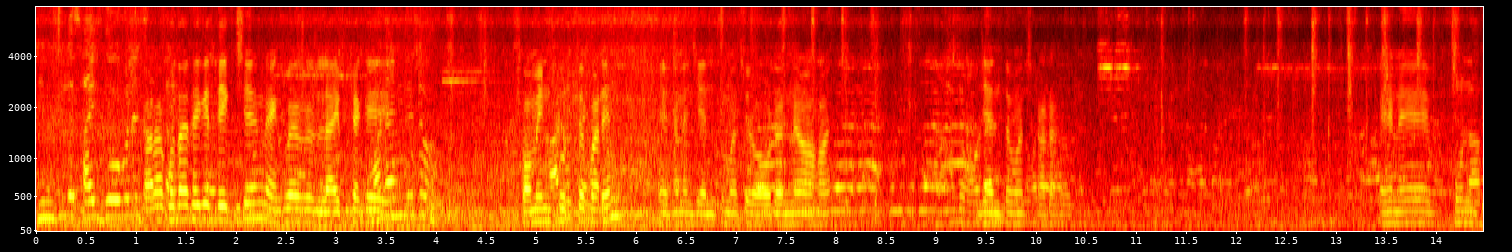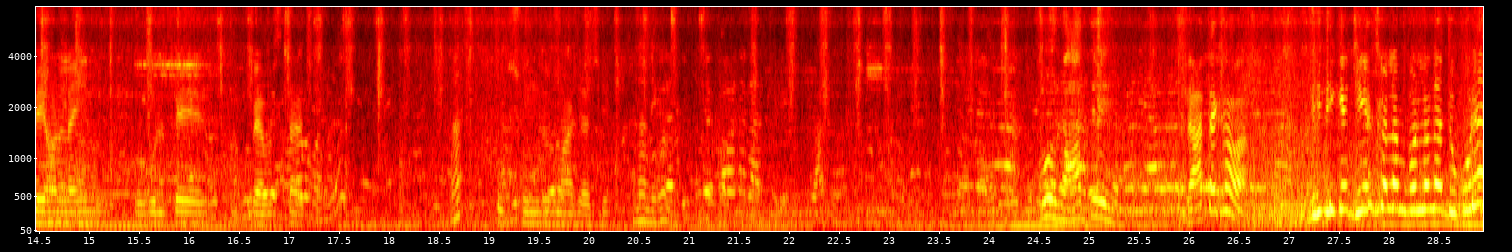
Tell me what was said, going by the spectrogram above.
তিন কিলো সাইজ দেবো বলে তারা কোথা থেকে দেখছেন? একবার লাইভটাকে কমেন্ট করতে পারেন। এখানে জ্যান্ত মাছের অর্ডার নেওয়া হয়। জ্যান্ত মাছ কাটা হবে। এখানে ফোনপে অনলাইন গুগল পে ব্যবস্থা আছে। হ্যাঁ? খুব সুন্দর মাছ আছে। না ও রাতে। রাতে খাওয়া? দিদিকে জিজ্ঞেস করলাম বলল না দুপুরে?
